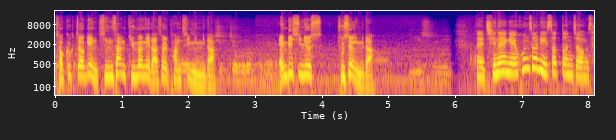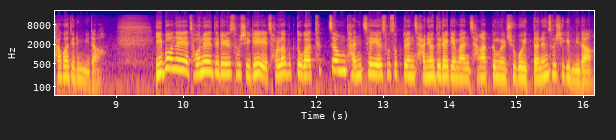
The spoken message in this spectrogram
적극적인 진상 규명에 나설 방침입니다. MBC 뉴스 주수영입니다. 네, 진행에 혼선이 있었던 점 사과드립니다. 이번에 전해드릴 소식이 전라북도가 특정 단체에 소속된 자녀들에게만 장학금을 주고 있다는 소식입니다.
